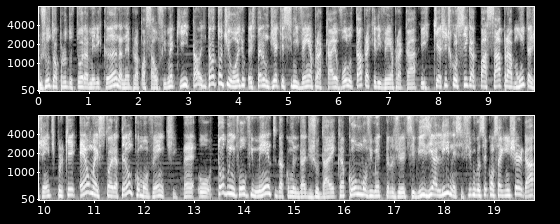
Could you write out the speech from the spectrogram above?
junto à produtora americana, né, para passar o filme aqui e tal. Então eu tô de olho. Eu espero um dia que esse filme venha para cá. Eu vou lutar para que ele venha para cá e que a gente consiga passar para muita gente, porque é uma história tão comovente, né, o, todo o envolvimento da comunidade judaica com o movimento pelos direitos civis, e ali nesse filme você consegue enxergar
